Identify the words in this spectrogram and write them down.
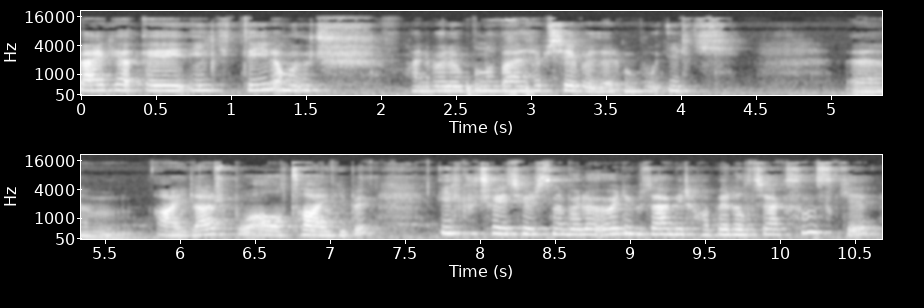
Belki e, ilk değil ama üç hani böyle bunu ben hep şey bölerim. Bu ilk e, aylar, bu altı ay gibi. İlk üç ay içerisinde böyle öyle güzel bir haber alacaksınız ki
